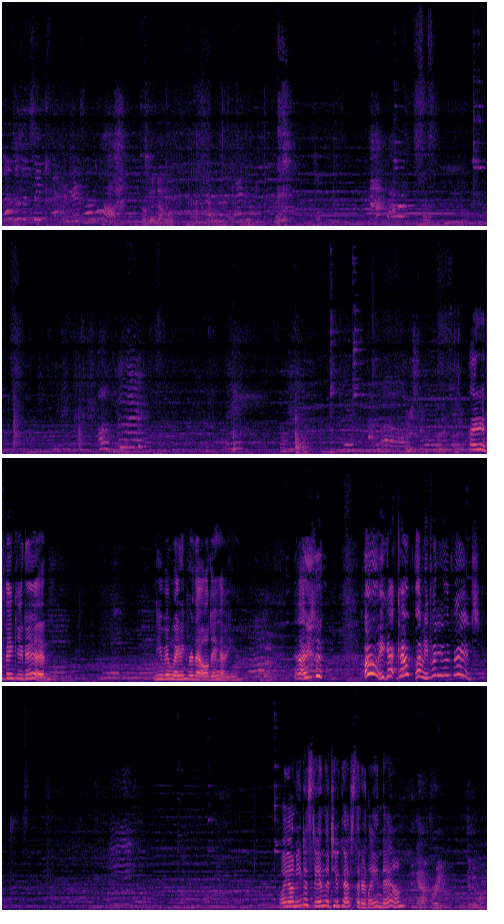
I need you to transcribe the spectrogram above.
That doesn't seem fair. It fell off. I'll get another one. Oh. I'm just kidding. I didn't, I didn't I didn't think you did. You've been waiting for that all day, haven't you? I have. oh! He got Coke. Let me put it in the fridge. Well, y'all need to stand the two cups that are laying down. You can have three. Give me one.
